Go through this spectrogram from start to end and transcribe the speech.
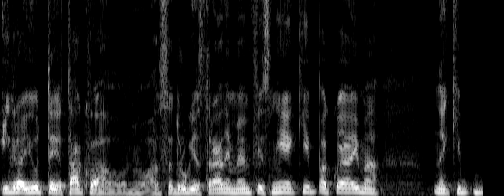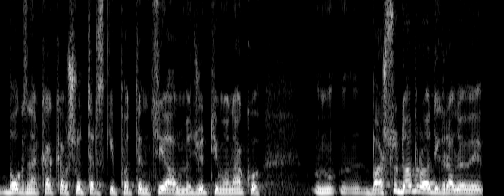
igra Jute je takva, ono, a sa druge strane Memphis nije ekipa koja ima neki, bog zna kakav šuterski potencijal, međutim, onako, baš su dobro odigrali ove,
